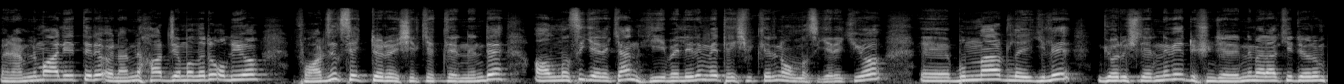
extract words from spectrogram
Önemli maliyetleri, önemli harcamaları oluyor. Fuarcılık sektörü şirketlerinin de alması gereken hibelerin ve teşviklerin olması gerekiyor. Ee, bunlarla ilgili görüşlerini ve düşüncelerini merak ediyorum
